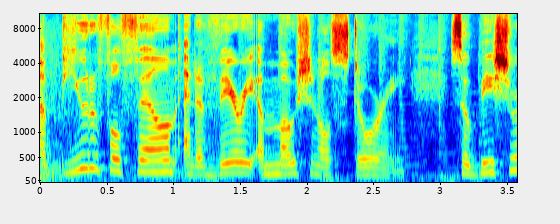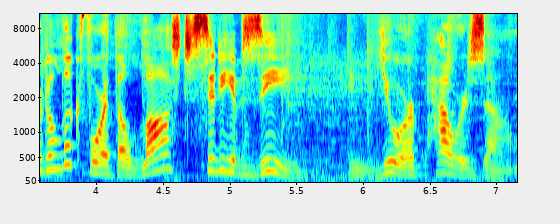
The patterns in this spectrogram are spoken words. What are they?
A beautiful film and a very emotional story. So be sure to look for The Lost City of Z in your power zone.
